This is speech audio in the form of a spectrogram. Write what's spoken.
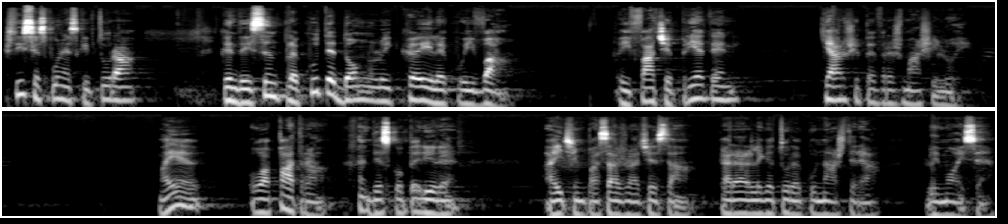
Știți ce spune Scriptura? Când îi sunt plăcute Domnului căile cuiva, îi face prieteni chiar și pe vrăjmașii lui. Mai e o a patra descoperire aici în pasajul acesta care are legătură cu nașterea lui Moise.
